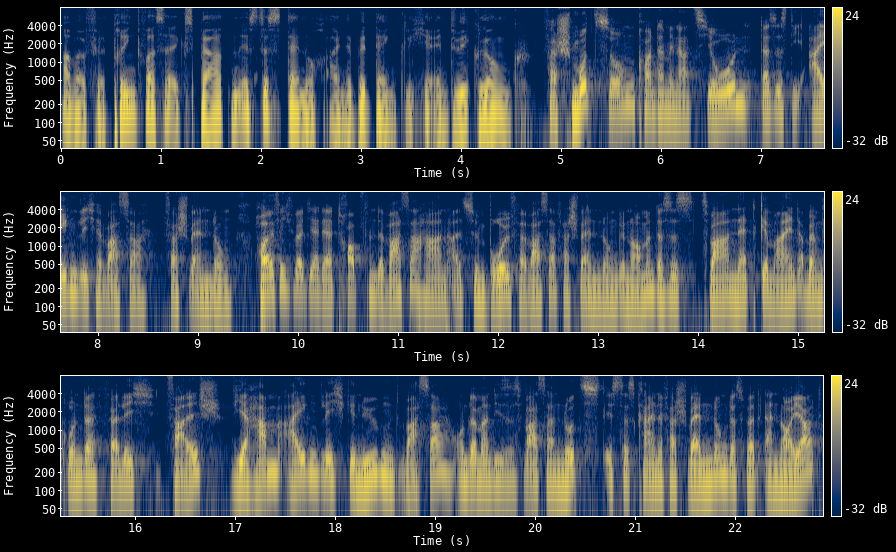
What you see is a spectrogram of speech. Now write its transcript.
aber für Trinkwasserexperten ist es dennoch eine bedenkliche Entwicklung. Verschmutzung, Kontamination, das ist die eigentliche Wasserverschwendung. Häufig wird ja der tropfende Wasserhahn als Symbol für Wasserverschwendung genommen. Das ist zwar nett gemeint, aber im Grunde völlig falsch. Wir haben eigentlich genügend Wasser und wenn man dieses Wasser nutzt, ist das keine Verschwendung, das wird erneuert.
